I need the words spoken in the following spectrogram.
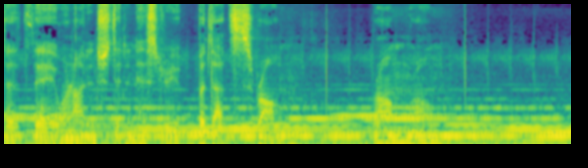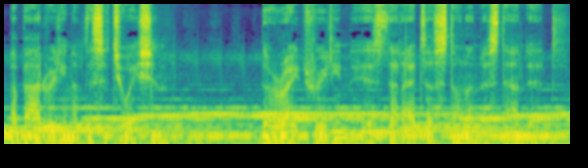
that they were not interested in history, but that's wrong. Wrong, wrong. A bad reading of the situation. The right reading is that I just don't understand it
